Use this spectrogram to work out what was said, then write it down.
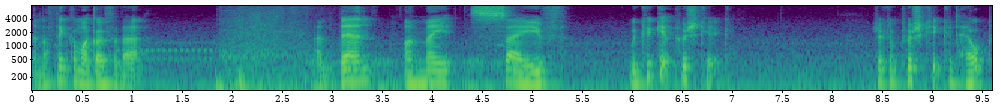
And I think I might go for that. And then I may save. We could get push kick. Do you reckon push kick could help?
